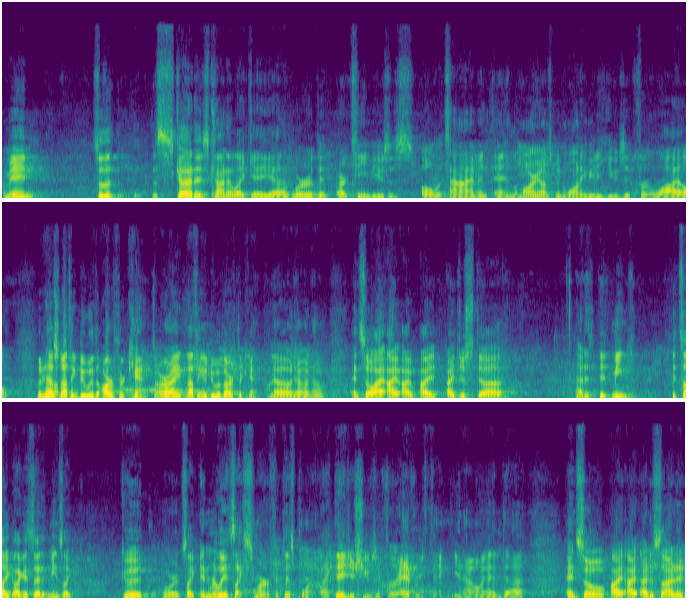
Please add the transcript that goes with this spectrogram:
I mean, so the, the scud is kind of like a uh, word that our team uses all the time, and and Lamarion's been wanting me to use it for a while. But it has nothing to do with Arthur Kent. All right, nothing to do with Arthur Kent. No, no, no. And so I, I, I, I- just, uh, that is, it means, it's like, like I said, it means like good, or it's like, and really it's like Smurf at this point. Like they just use it for everything, you know. And uh, and so I, I, I decided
